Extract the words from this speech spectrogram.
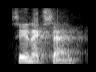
See you next time.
